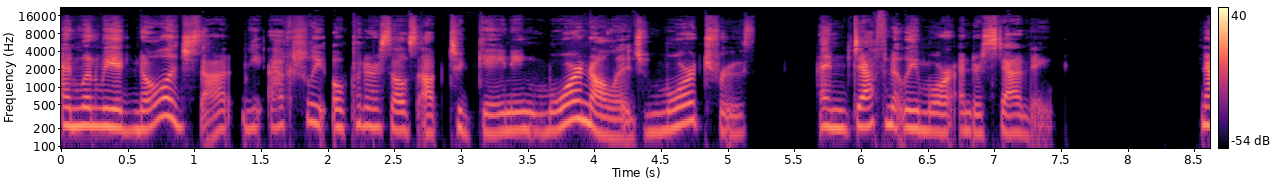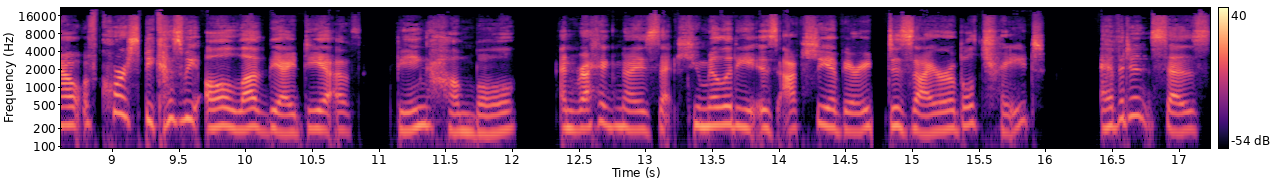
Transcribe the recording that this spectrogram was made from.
And when we acknowledge that, we actually open ourselves up to gaining more knowledge, more truth, and definitely more understanding. Now, of course, because we all love the idea of being humble and recognize that humility is actually a very desirable trait, evidence says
